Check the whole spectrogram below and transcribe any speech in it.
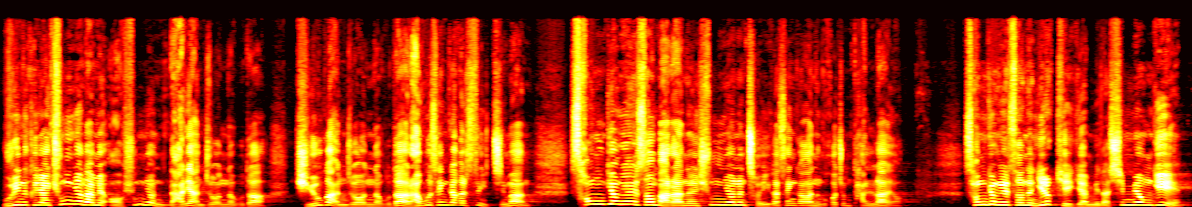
우리는 그냥 흉년하면 어, 흉년 날이 안 좋았나 보다, 기후가 안 좋았나 보다라고 생각할 수 있지만 성경에서 말하는 흉년은 저희가 생각하는 것과 좀 달라요. 성경에서는 이렇게 얘기합니다. 신명기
